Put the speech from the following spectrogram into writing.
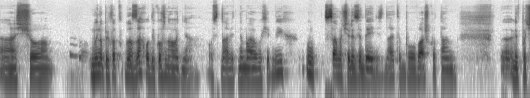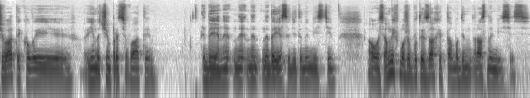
Е, що ми, наприклад, у нас заходи кожного дня. Ось навіть немає вихідних, ну, саме через ідейність, знаєте, бо важко там е, відпочивати, коли є над чим працювати. Ідея не, не, не, не дає сидіти на місці. А Ось, а в них може бути захід там один раз на місяць.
